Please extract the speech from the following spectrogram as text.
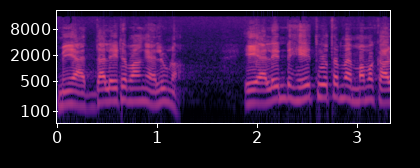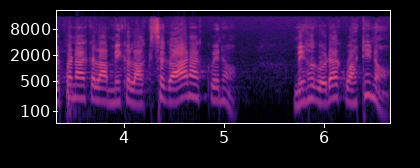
මේ ඇද්දලේට මං ඇලුනා. ඒ ඇලෙන්න හේතුව තමයි මම කල්පනා කළා මේක ලක්ෂ ගාණක් වෙනවා. මේක ගොඩක් වටිනවා.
